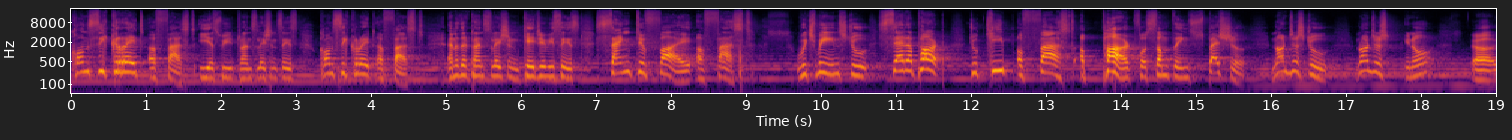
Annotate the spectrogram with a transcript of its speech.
consecrate a fast. ESV translation says consecrate a fast. Another translation, KJV says sanctify a fast, which means to set apart, to keep a fast apart for something special. Not just to, not just, you know, uh,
